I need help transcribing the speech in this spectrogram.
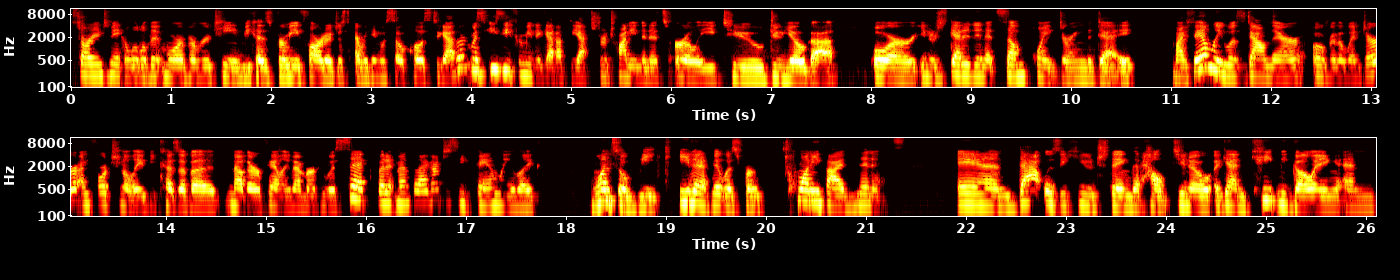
starting to make a little bit more of a routine because for me, Florida, just everything was so close together. It was easy for me to get up the extra 20 minutes early to do yoga or, you know, just get it in at some point during the day. My family was down there over the winter, unfortunately, because of a, another family member who was sick, but it meant that I got to see family like once a week, even if it was for 25 minutes. And that was a huge thing that helped, you know, again, keep me going and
